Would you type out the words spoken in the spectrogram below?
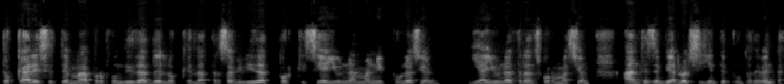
tocar ese tema a profundidad de lo que es la trazabilidad, porque sí hay una manipulación y hay una transformación antes de enviarlo al siguiente punto de venta.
